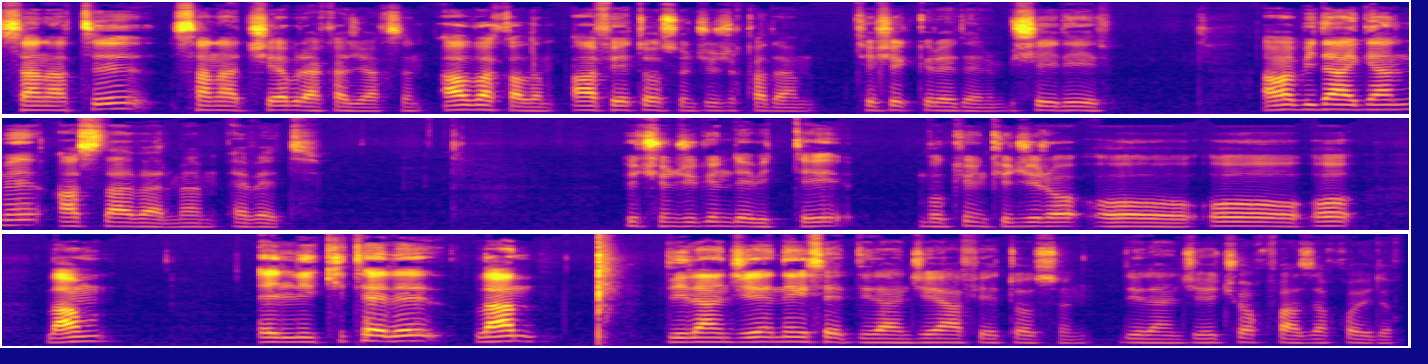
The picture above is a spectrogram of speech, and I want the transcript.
sanatı sanatçıya bırakacaksın. Al bakalım. Afiyet olsun çocuk adam. Teşekkür ederim. Bir şey değil. Ama bir daha gelme asla vermem. Evet. Üçüncü gün de bitti. Bugünkü ciro o o o lan 52 TL lan dilenciye neyse dilenciye afiyet olsun. Dilenciye çok fazla koyduk.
